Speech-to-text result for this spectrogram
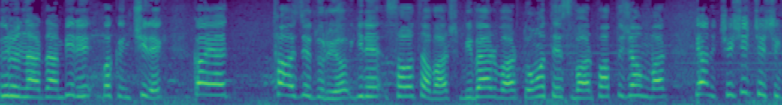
ürünlerden biri bakın çilek gayet taze duruyor. Yine salata var, biber var, domates var, patlıcan var. Yani çeşit çeşit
